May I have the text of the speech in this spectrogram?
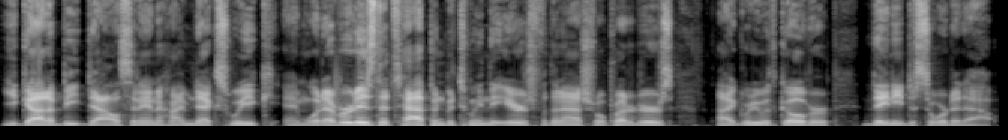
You got to beat Dallas and Anaheim next week. And whatever it is that's happened between the ears for the Nashville Predators, I agree with Gover. They need to sort it out.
